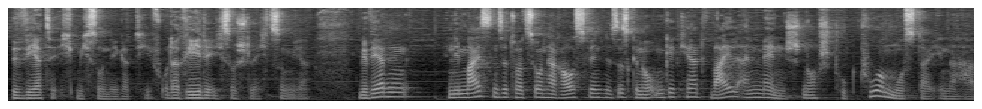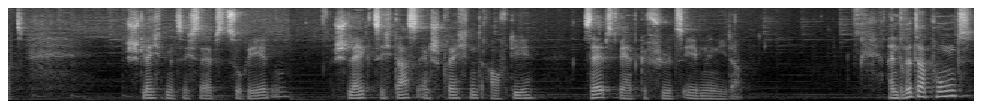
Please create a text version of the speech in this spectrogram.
bewerte ich mich so negativ oder rede ich so schlecht zu mir. Wir werden in den meisten Situationen herausfinden, es ist genau umgekehrt, weil ein Mensch noch Strukturmuster innehat, schlecht mit sich selbst zu reden, schlägt sich das entsprechend auf die Selbstwertgefühlsebene nieder. Ein dritter Punkt,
